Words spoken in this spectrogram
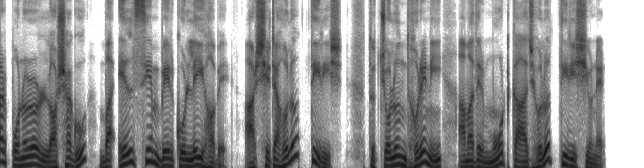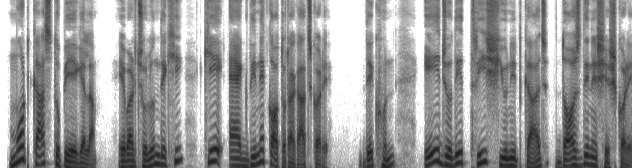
আর পনেরোর লসাগু বা এলসিএম বের করলেই হবে, আর সেটা হলো ৩০ তো চলুন ধরে নিই, আমাদের মোট কাজ হলো ৩০ ইউনিট। মোট কাজ তো পেয়ে গেলাম। এবার চলুন দেখি কে একদিনে কতটা কাজ করে। দেখুন, এ যদি ৩০ ইউনিট কাজ ১০ দিনে শেষ করে,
